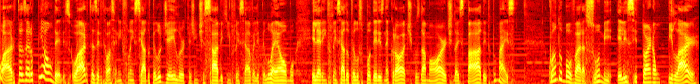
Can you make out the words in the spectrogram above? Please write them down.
o Arthas era o peão deles. O Arthas ele estava sendo influenciado pelo Jailor, que a gente sabe que influenciava ele pelo elmo. Ele era influenciado pelos poderes necróticos da morte, da espada e tudo mais. Quando o Bolvar assume, ele se torna um pilar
